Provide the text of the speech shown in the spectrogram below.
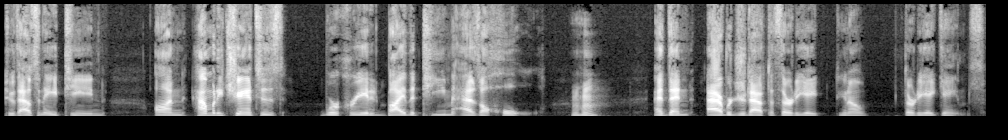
2018, on how many chances were created by the team as a whole, Mhm. and then average it out to 38, you know, 38 games.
